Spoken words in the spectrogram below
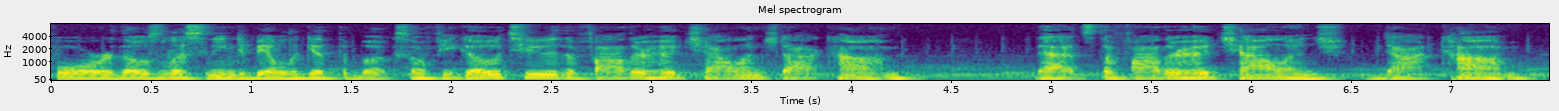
for those listening to be able to get the book. So if you go to thefatherhoodchallenge.com, that's thefatherhoodchallenge.com,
